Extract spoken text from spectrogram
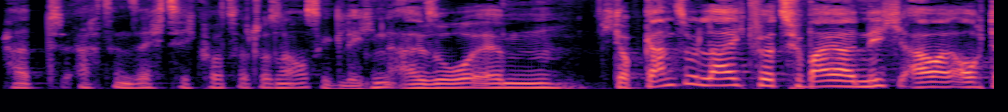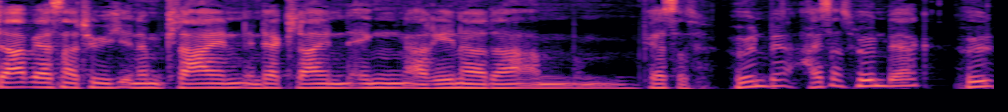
hat 1860 kurz vor Schluss noch ausgeglichen. Also ähm, ich glaube, ganz so leicht wird's für Bayern nicht, aber auch da wäre es natürlich in einem kleinen, in der kleinen engen Arena da am, wie heißt das? Höhenberg? Heißt das Höhenberg? Höh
